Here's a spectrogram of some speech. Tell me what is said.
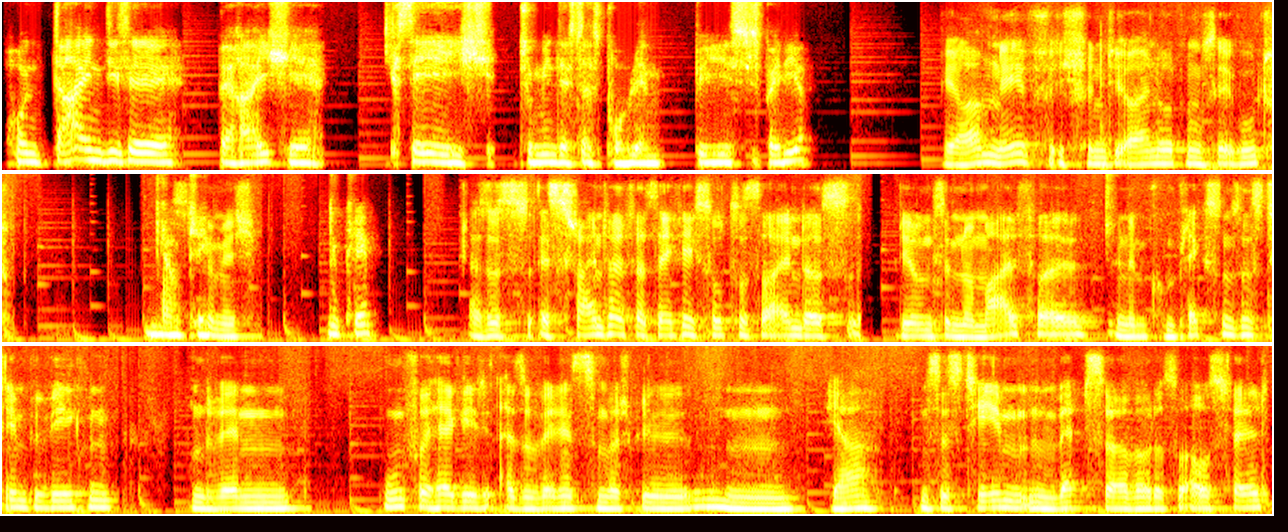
Und da in diese Bereiche sehe ich zumindest das Problem. Wie ist es bei dir? Ja, nee, ich finde die Einordnung sehr gut. Passt okay. für mich. Okay. Also es, es scheint halt tatsächlich so zu sein, dass wir uns im Normalfall in einem komplexen System bewegen und wenn unvorhergeht, also wenn jetzt zum Beispiel ein, ja, ein System, ein Webserver oder so ausfällt,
